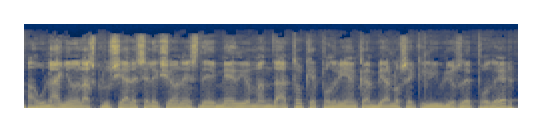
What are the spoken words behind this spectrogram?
A un año de las cruciales elecciones de medio mandato que podrían cambiar los equilibrios de poder,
